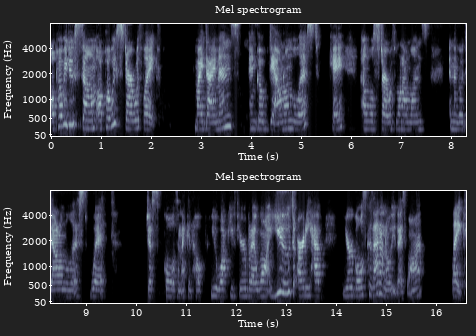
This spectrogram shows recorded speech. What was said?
I'll probably do some, I'll probably start with like my diamonds and go down on the list. Okay. And we'll start with one on ones and then go down on the list with just goals and I can help you walk you through. But I want you to already have your goals because I don't know what you guys want. Like,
